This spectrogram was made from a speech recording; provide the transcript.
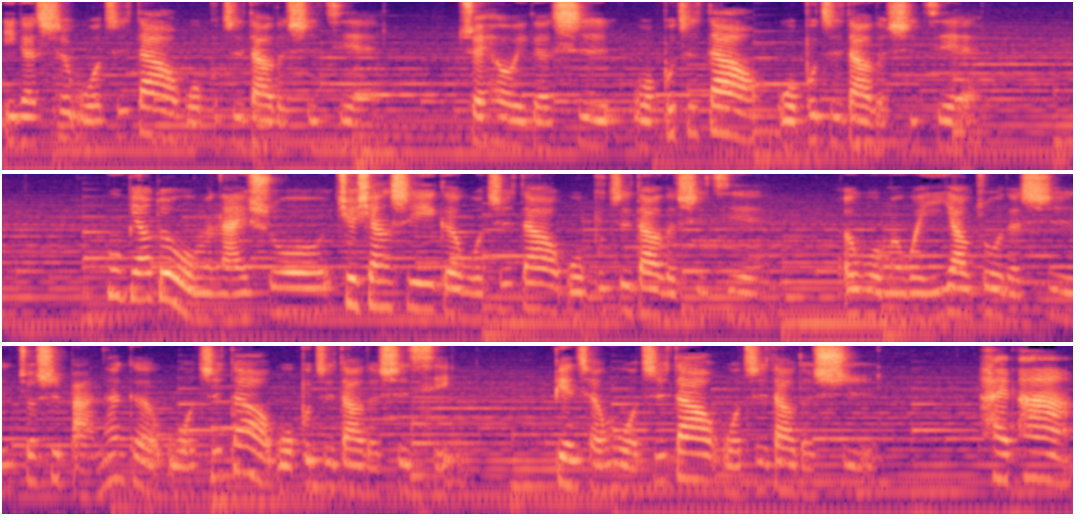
一个是我知道我不知道的世界，最后一个是我不知道我不知道的世界。目标对我们来说，就像是一个我知道我不知道的世界，而我们唯一要做的事，就是把那个我知道我不知道的事情，变成我知道我知道的事。害怕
